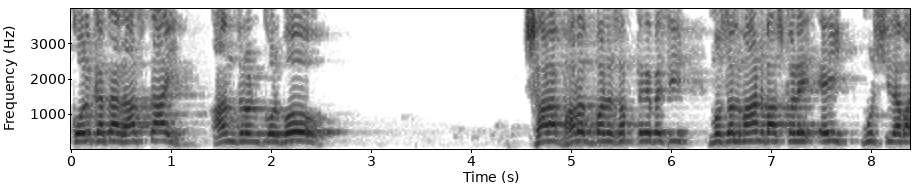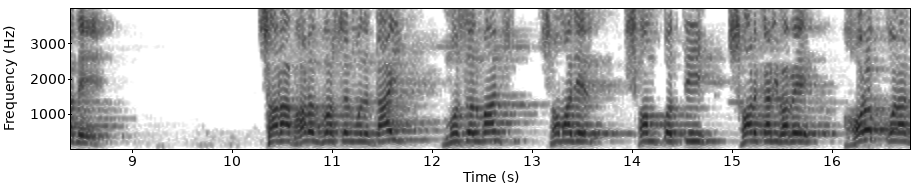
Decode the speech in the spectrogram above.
কলকাতার রাস্তায় আন্দোলন করব। সারা ভারতবর্ষে সব থেকে বেশি মুসলমান বাস করে এই মুর্শিদাবাদে। সারা ভারতবর্ষের মধ্যে তাই মুসলমান সমাজের সম্পত্তি সরকারিভাবে হরপ করার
